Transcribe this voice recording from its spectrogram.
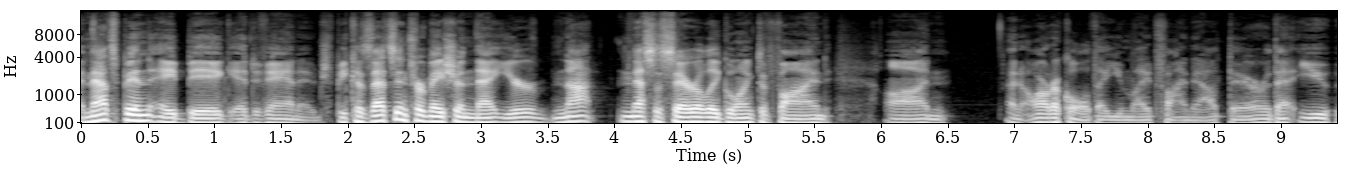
And that's been a big advantage because that's information that you're not necessarily going to find on an article that you might find out there or that you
